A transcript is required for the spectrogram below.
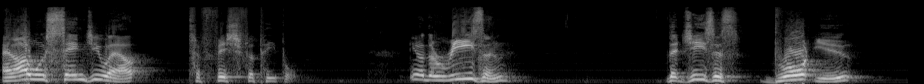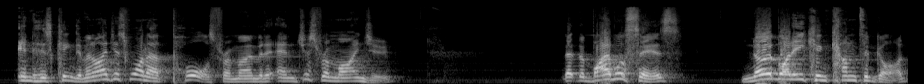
and I will send you out to fish for people. You know, the reason that Jesus brought you into his kingdom, and I just want to pause for a moment and just remind you that the Bible says nobody can come to God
